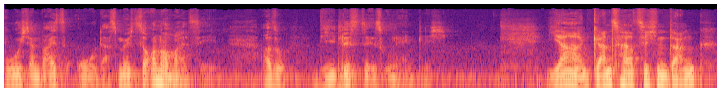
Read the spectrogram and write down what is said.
wo ich dann weiß, oh, das möchtest du auch noch mal sehen. Also die Liste ist unendlich. Ja, ganz herzlichen Dank,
